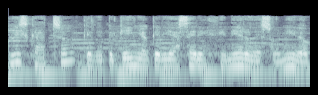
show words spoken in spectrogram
Luis Cacho, que de pequeño quería ser ingeniero de sonido,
